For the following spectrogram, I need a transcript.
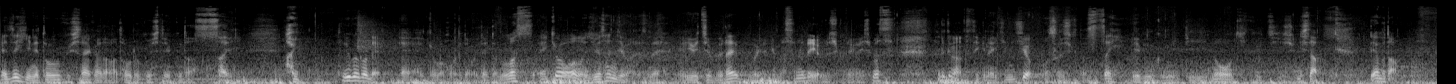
えー、ぜひね登録したい方は登録してください。はい。ということで、えー、今日はこれで終わりたいと思います、えー、今日の13時はですね YouTube ライブをやりますのでよろしくお願いします。それでは素敵な一日をお過ごしください。ウェブコミュニティの菊池俊でした。ではまた。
